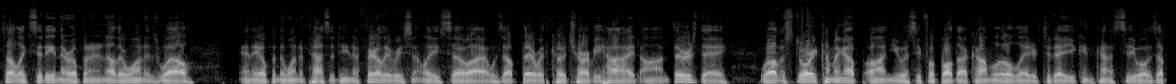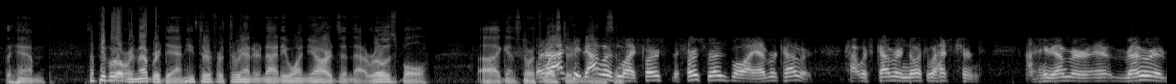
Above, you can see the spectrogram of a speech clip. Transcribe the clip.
Salt Lake City, and they're opening another one as well. And they opened the one in Pasadena fairly recently. So I was up there with Coach Harvey Hyde on Thursday We'll have a story coming up on USCFootball.com a little later today. You can kind of see what was up to him. Some people don't remember Dan. He threw for 391 yards in that Rose Bowl uh, against Northwestern. Well, actually, that was my first, the first Rose Bowl I ever covered. I was covering Northwestern. I remember remember it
